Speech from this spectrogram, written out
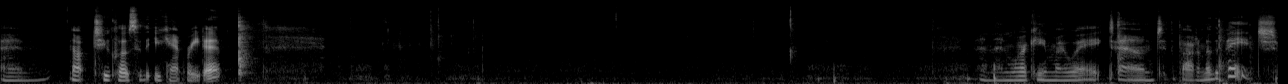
um, not too close so that you can't read it. and then working my way down to the bottom of the page.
